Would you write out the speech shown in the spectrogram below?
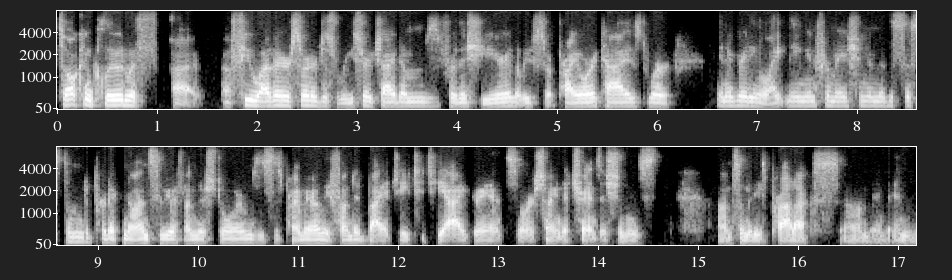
So I'll conclude with uh, a few other sort of just research items for this year that we've sort of prioritized. We're integrating lightning information into the system to predict non-severe thunderstorms. This is primarily funded by JTTI grant, so we're trying to transition these, um, some of these products um, and, and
